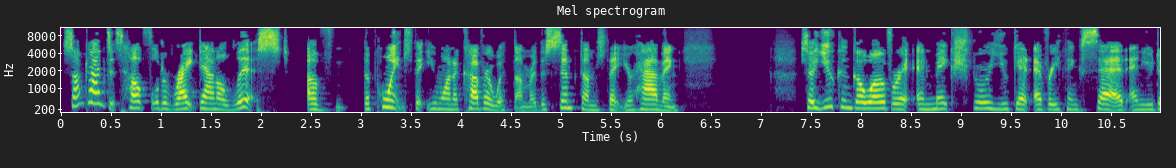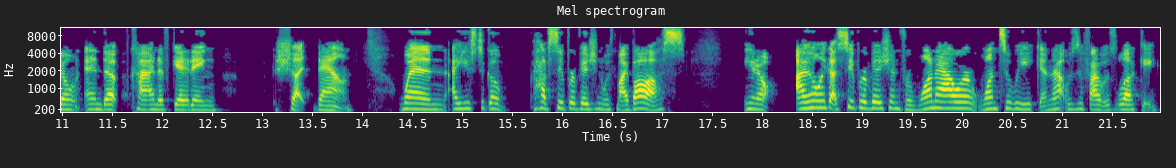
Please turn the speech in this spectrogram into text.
Sometimes it's helpful to write down a list of the points that you want to cover with them or the symptoms that you're having. So you can go over it and make sure you get everything said and you don't end up kind of getting shut down. When i used to go have supervision with my boss you know i only got supervision for one hour once a week and that was if i was lucky.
